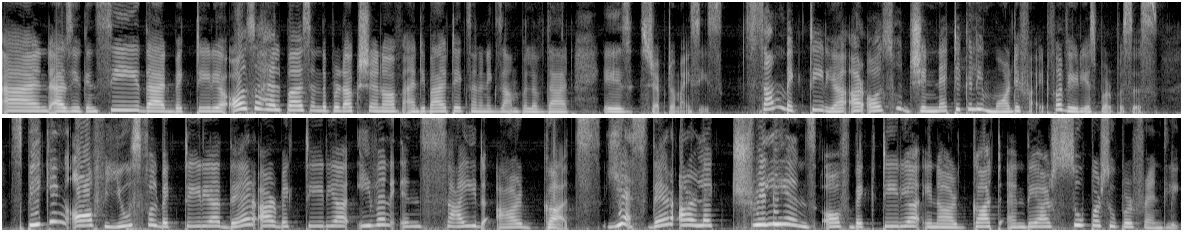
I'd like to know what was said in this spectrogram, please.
and as you can see that bacteria also help us in the production of antibiotics and an example of that is streptomyces. Some bacteria are also genetically modified for various purposes. Speaking of useful bacteria, there are bacteria even inside our guts. Yes, there are like trillions of bacteria in our gut and they are super, super friendly.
